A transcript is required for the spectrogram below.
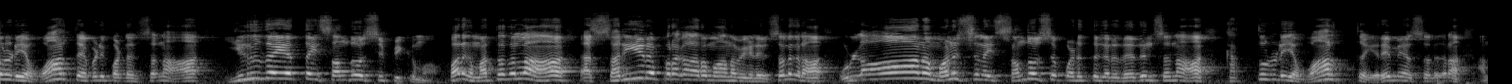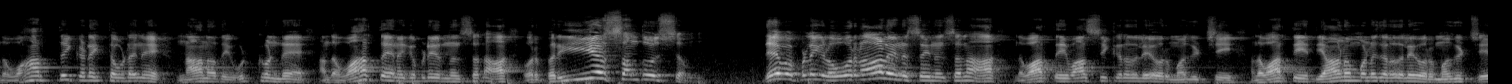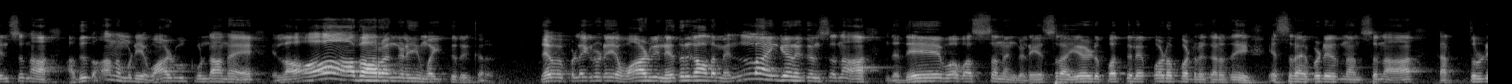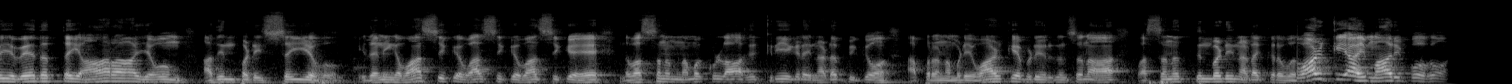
தேவனுடைய வார்த்தை எப்படிப்பட்டது சொன்னா இருதயத்தை சந்தோஷிப்பிக்குமா பாருங்க மற்றதெல்லாம் சரீர பிரகாரமானவைகளை சொல்லுகிறான் உள்ளான மனுஷனை சந்தோஷப்படுத்துகிறது எதுன்னு சொன்னா கர்த்தருடைய வார்த்தை. இறைமையா சொல்லுகிறான் அந்த வார்த்தை கிடைத்த உடனே நான் அதை உட்கொண்டேன். அந்த வார்த்தை எனக்கு எப்படி இருந்துன்னு சொன்னா ஒரு பெரிய சந்தோஷம். தேவ பிள்ளைகள் ஒவ்வொரு நாளும் என்ன செய்யணும்னு சொன்னா அந்த வார்த்தையை வாசிக்கிறதுலே ஒரு மகிழ்ச்சி அந்த வார்த்தையை தியானம் பண்ணுகிறதுலே ஒரு மகிழ்ச்சின்னு சொன்னா அதுதான் நம்முடைய வாழ்வுக்கு உண்டான எல்லா ஆதாரங்களையும் வைத்திருக்கிறது. தேவ பிள்ளைகளுடைய வாழ்வின் எதிர்காலம் எல்லாம் எங்கே இருக்குன்னு சொன்னால் இந்த தேவ வசனங்கள் எஸ்ரா ஏழு பத்தில் போடப்பட்டிருக்கிறது. எஸ்ரா எப்படி இருந்தான்னு சொன்னால் கர்த்தருடைய வேதத்தை ஆராயவும் அதன்படி செய்யவும். இதை நீங்கள் வாசிக்க வாசிக்க வாசிக்க இந்த வசனம் நமக்குள்ளாக கிரியைகளை நடப்பிக்கும். அப்புறம் நம்முடைய வாழ்க்கை எப்படி இருக்குன்னு சொன்னால் வசனத்தின்படி நடக்கிற ஒரு வாழ்க்கையாய் மாறி போகும்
